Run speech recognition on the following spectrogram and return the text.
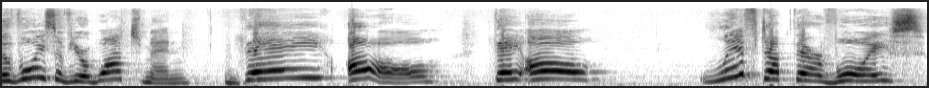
the voice of your watchmen, they all, they all lift up their voice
